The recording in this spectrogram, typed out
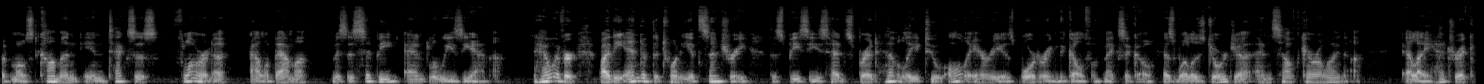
but most common in Texas, Florida, Alabama, Mississippi, and Louisiana. However, by the end of the 20th century, the species had spread heavily to all areas bordering the Gulf of Mexico, as well as Georgia and South Carolina. L. A. Hetrick,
